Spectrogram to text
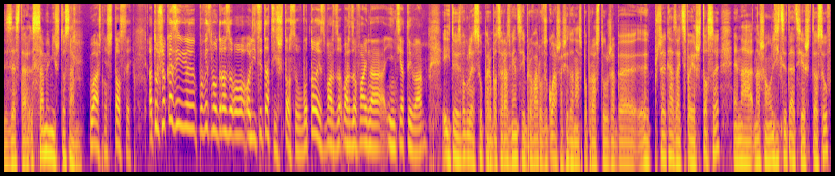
ze z samymi sztosami. Właśnie, sztosy. A tu przy okazji powiedzmy od razu o, o licytacji sztosów, bo to jest bardzo, bardzo fajna inicjatywa. I to jest w ogóle super, bo coraz więcej browarów zgłasza się do nas po prostu, żeby y, przekazać swoje sztosy na naszą licytację sztosów,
